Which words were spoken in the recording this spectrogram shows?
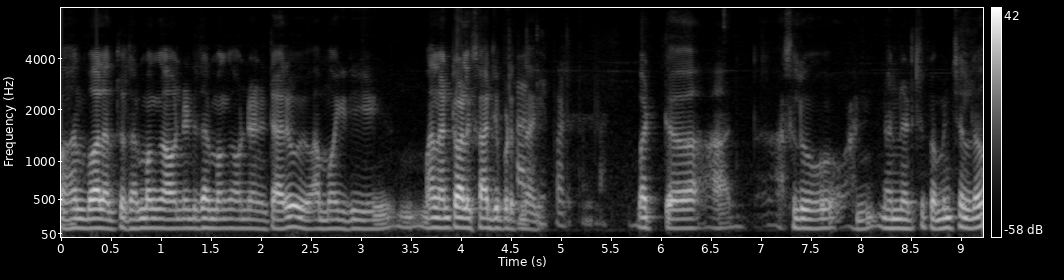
మహానుభావులు ఎంతో ధర్మంగా ఉండండి ధర్మంగా ఉండండి అంటారు. అమ్మో ఇది మనంటే వాళ్ళకి సాధ్యపడుతున్నాయి సాధ్యపడుతుందా? బట్ అసలు నన్ను నడిచే ప్రపంచంలో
